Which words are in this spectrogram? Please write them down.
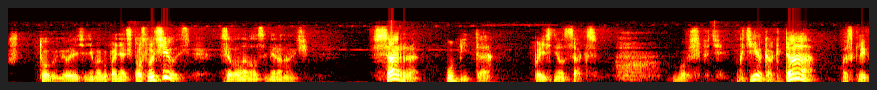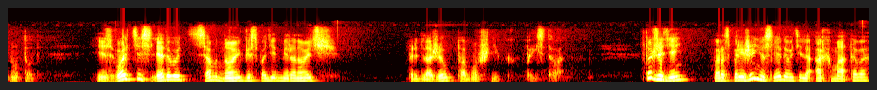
«Что вы говорите, не могу понять. Что случилось?» – заволновался Миронович. «Сара убита», – пояснил Сакс. «Господи, где, когда?» – воскликнул тот. «Извольте следовать со мной, господин Миронович», — предложил помощник пристава. В тот же день по распоряжению следователя Ахматова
